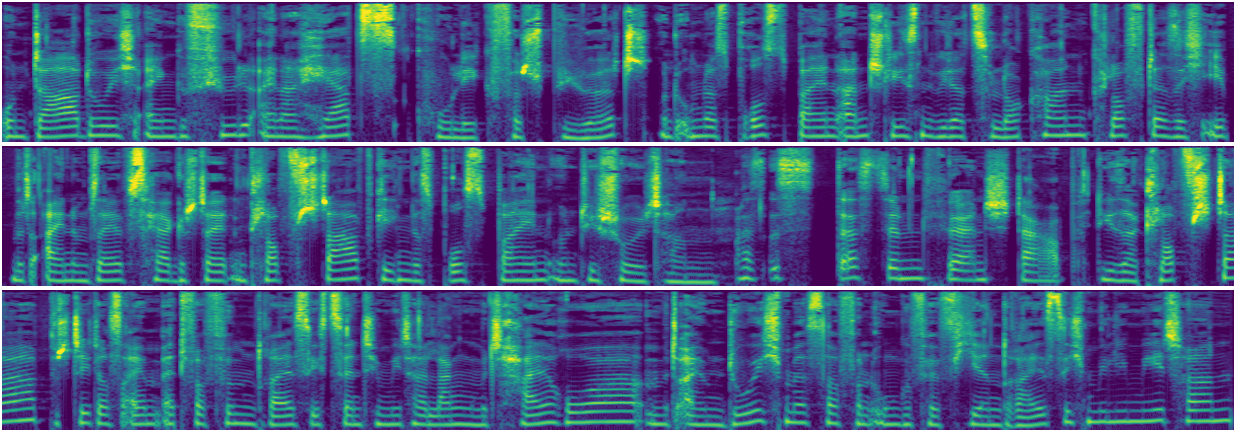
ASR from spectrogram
und dadurch ein Gefühl einer Herzkolik verspürt. Und um das Brustbein anschließend wieder zu lockern, klopft er sich eben mit einem selbst hergestellten Klopfstab gegen das Brustbein und die Schultern. Was ist das denn für ein Stab? Dieser Klopfstab besteht aus einem etwa 35 Zentimeter langen Metallrohr mit einem Durchmesser von ungefähr 34 Millimetern,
